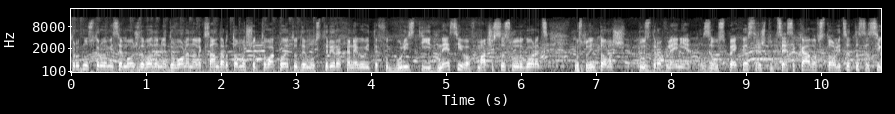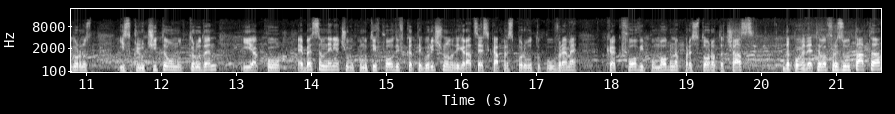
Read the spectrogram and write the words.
Трудно струва ми се може да бъде недоволен Александър Томаш от това, което демонстрираха неговите футболисти и днес и в матча с Лудогорец. Господин Томаш, поздравления за успеха срещу ЦСК в столицата. Със сигурност изключително труден и ако е без съмнение, че Локомотив Пловдив категорично надигра ЦСК през първото полувреме, какво ви помогна през втората част да поведете в резултата,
